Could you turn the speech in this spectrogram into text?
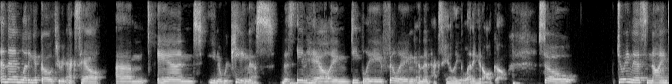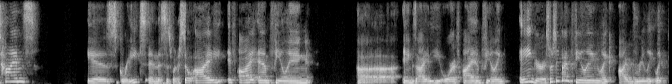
and then letting it go through an exhale um, and you know repeating this this inhaling deeply filling and then exhaling and letting it all go. So doing this nine times is great and this is what so i if i am feeling uh, anxiety or if i am feeling anger especially if i'm feeling like i'm really like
